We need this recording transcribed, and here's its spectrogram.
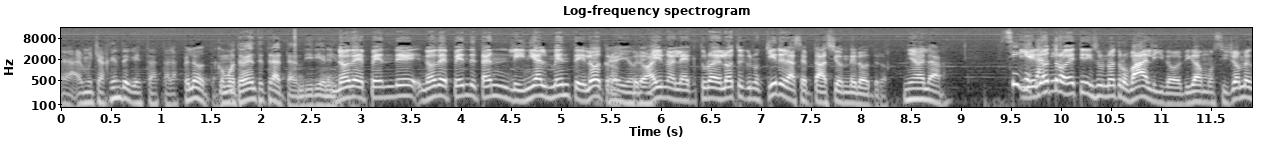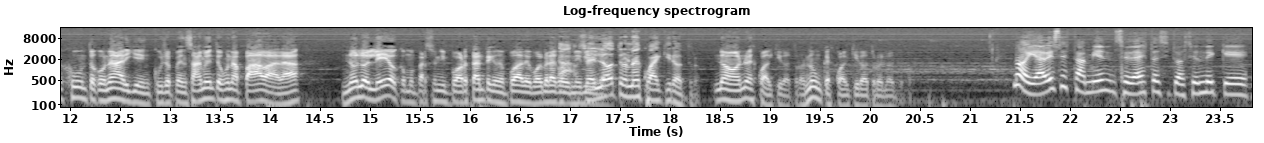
eh, hay mucha gente que está hasta las pelotas. Como te ven, te tratan, diría. No depende, no depende tan linealmente del otro, pero hay una lectura del otro que uno quiere la aceptación del otro. Ni hablar. Sí, y el también- otro es, tiene que ser un otro válido, digamos, si yo me junto con alguien cuyo pensamiento es una pavada, no lo leo como persona importante que me pueda devolver algo Ah, de mi o sea, vida. el otro no es cualquier otro. No, no es cualquier otro, nunca es cualquier otro el otro. No, y a veces también se da esta situación de que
